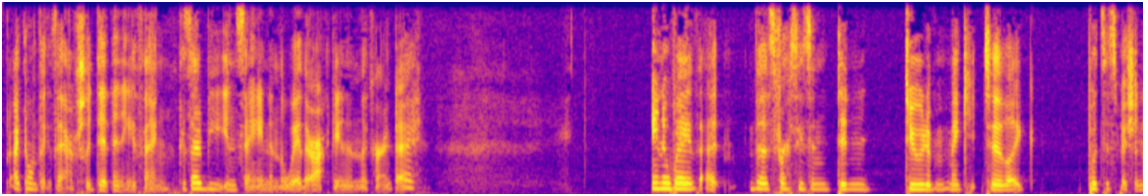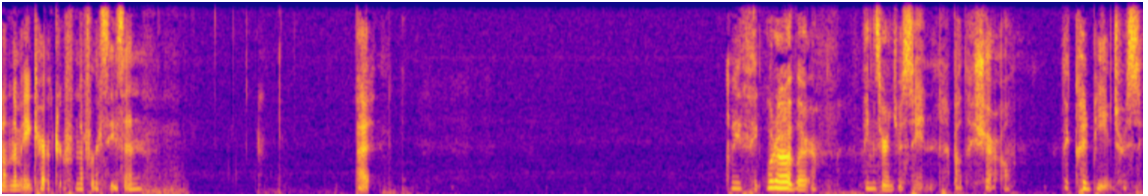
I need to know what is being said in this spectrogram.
but I don't think they actually did anything because that'd be insane in the way they're acting in the current day. In a way that this first season didn't do to make you, to like put suspicion on the main character from the first season. But let me think. What other things are interesting about the show that could be interesting?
